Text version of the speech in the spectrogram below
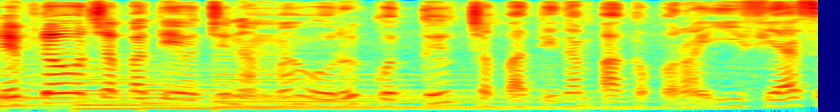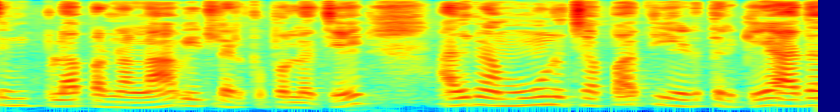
லெஃப்ட் ஓவர் சப்பாத்தியை வச்சு நம்ம ஒரு கொத்து சப்பாத்தி தான் பார்க்க போகிறோம் ஈஸியாக சிம்பிளாக பண்ணலாம். வீட்டில் இருக்க பொருள் வச்சு. அதுக்கு நான் மூணு சப்பாத்தி எடுத்திருக்கேன். அதை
